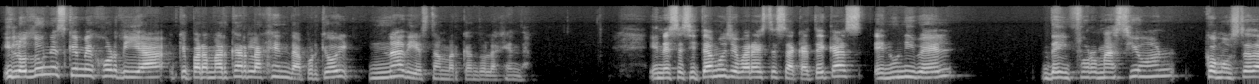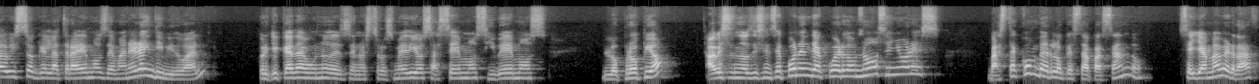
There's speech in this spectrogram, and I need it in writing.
Y los lunes, qué mejor día que para marcar la agenda, porque hoy nadie está marcando la agenda. Y necesitamos llevar a este Zacatecas en un nivel de información como usted ha visto que la traemos de manera individual, porque cada uno desde nuestros medios hacemos y vemos lo propio. A veces nos dicen, ¿se ponen de acuerdo? No, señores, basta con ver lo que está pasando. Se llama verdad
